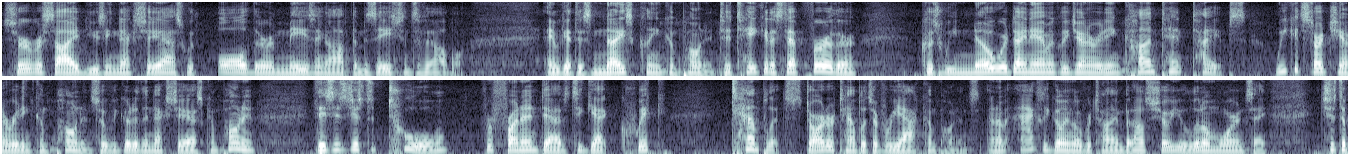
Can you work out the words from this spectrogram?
server side using Next.js with all their amazing optimizations available. And we get this nice clean component. To take it a step further, because we know we're dynamically generating content types, we could start generating components. So if we go to the Next.js component, this is just a tool for front-end devs to get quick templates, starter templates of React components. And I'm actually going over time, but I'll show you a little more and say, it's just a,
